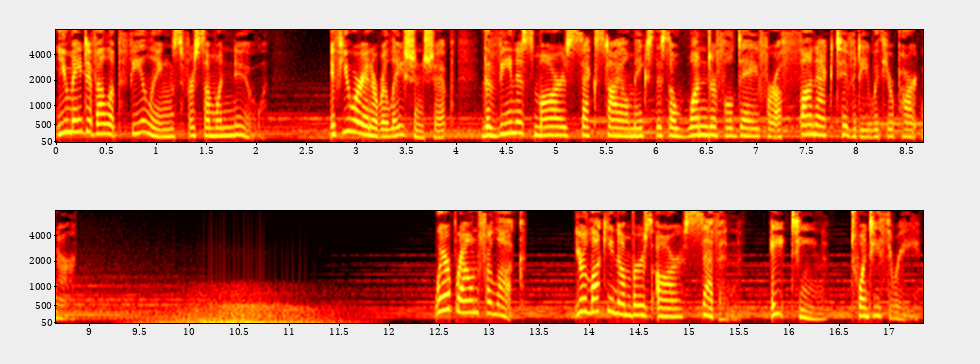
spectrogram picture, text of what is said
You may develop feelings for someone new. If you are in a relationship, the Venus Mars sextile makes this a wonderful day for a fun activity with your partner. Wear brown for luck. Your lucky numbers are 7, 18, 23,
